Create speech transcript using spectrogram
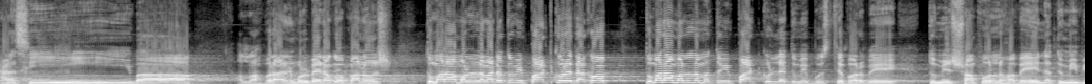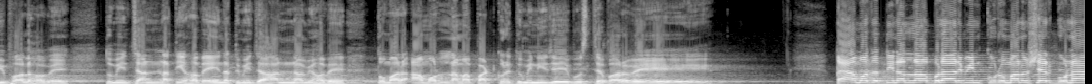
হাসিবা। আল্লাহ ইব্রাহিম বলবেন গো মানুষ, তোমার আমলনামাটা তুমি পাঠ করে দেখো। তোমার আমলনামা তুমি পাঠ করলে তুমি বুঝতে পারবে। তুমি সফল হবে না তুমি বিফল হবে। তুমি জান্নাতি হবে না তুমি জাহান্নামি হবে। তোমার আমলনামা পাঠ করে তুমি নিজেই বুঝতে পারবে। কেয়ামতের দিন আল্লাহ আলামিন কোনো মানুষের গুনাহ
